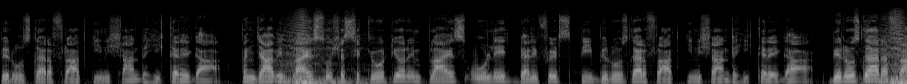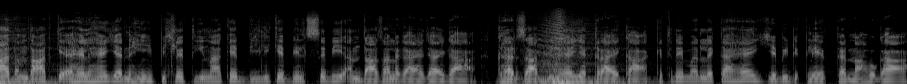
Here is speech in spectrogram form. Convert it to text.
بے روزگار افراد کی نشاندہی کرے گا۔ پنجاب امپلائز سوشل سیکیورٹی اور امپلائز اولڈ ایج بینیفٹس بھی بے روزگار افراد کی نشاندہی کرے گا۔ بے روزگار افراد امداد کے اہل ہیں یا نہیں، پچھلے تین ماہ کے بجلی کے بل سے بھی اندازہ لگایا جائے گا۔ گھر ذاتی ہے یا کرائے کا، کتنے مرلے کا ہے یہ بھی ڈکلیئر کرنا ہوگا۔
